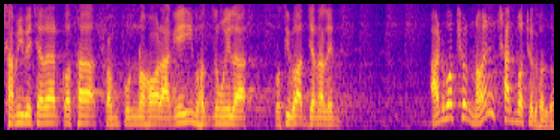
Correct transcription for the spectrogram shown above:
স্বামী বেচারার কথা সম্পূর্ণ হওয়ার আগেই ভদ্রমহিলা প্রতিবাদ জানালেন। আট বছর নয়, সাত বছর হলো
